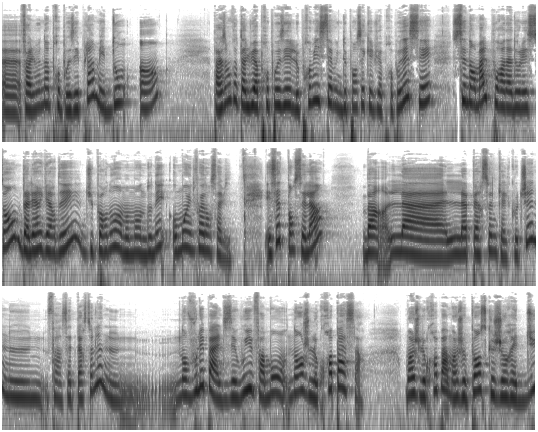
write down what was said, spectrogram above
Euh, enfin, elle lui en a proposé plein, mais dont un Par exemple, quand elle lui a proposé, le premier système de pensée qu'elle lui a proposé, c'est c'est normal pour un adolescent d'aller regarder du porno à un moment donné, au moins une fois dans sa vie. Et cette pensée-là, ben la, la personne qu'elle coachait, ne, enfin cette personne-là n'en voulait pas. Elle disait oui, enfin bon, non, je le crois pas ça. Moi, je le crois pas. Moi, je pense que j'aurais dû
